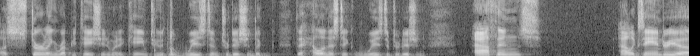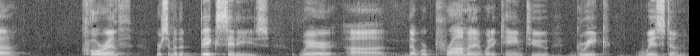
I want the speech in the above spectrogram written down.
a sterling reputation when it came to the wisdom tradition, the, the Hellenistic wisdom tradition. Athens, Alexandria, Corinth were some of the big cities where, uh, that were prominent when it came to Greek wisdom.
